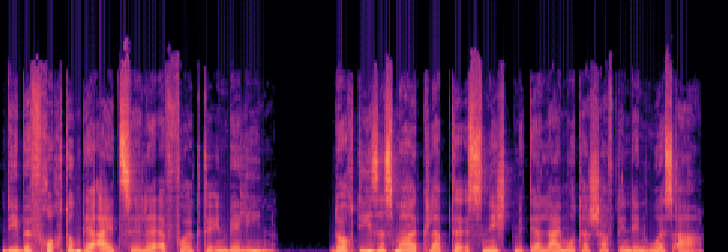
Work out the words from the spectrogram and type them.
Die Befruchtung der Eizelle erfolgte in Berlin. Doch dieses Mal klappte es nicht mit der Leihmutterschaft in den USA.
